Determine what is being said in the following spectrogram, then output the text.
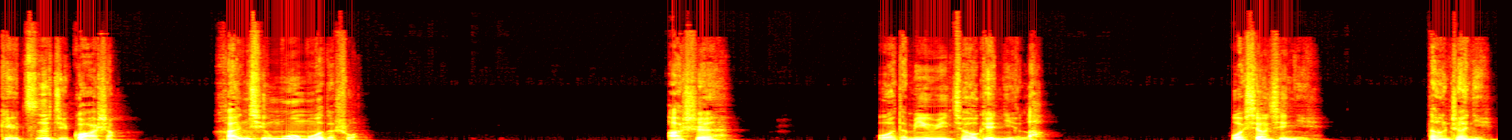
给自己挂上，含情脉脉的说：“阿深，我的命运交给你了。我相信你，等着你。”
